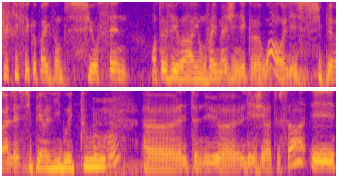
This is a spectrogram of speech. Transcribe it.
Qu'est-ce qui fait que, par exemple, sur scène, on te verra et on va imaginer que, waouh, elle est super elle est super libre et tout, mhm. euh, elle a des tenues euh, légères, tout ça. Et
